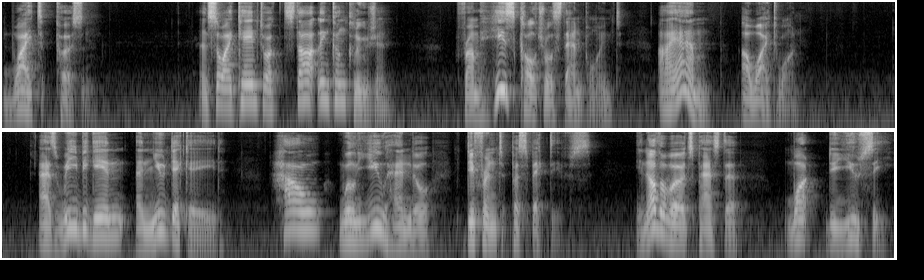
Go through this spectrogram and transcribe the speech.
white person. And so I came to a startling conclusion. From his cultural standpoint, I am a white one. As we begin a new decade, how will you handle different perspectives? In other words, Pastor, what do you see?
